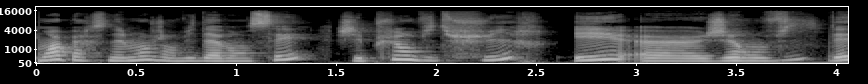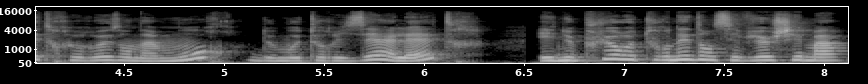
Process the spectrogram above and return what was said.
Moi personnellement j'ai envie d'avancer, j'ai plus envie de fuir et euh, j'ai envie d'être heureuse en amour, de m'autoriser à l'être et ne plus retourner dans ces vieux schémas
